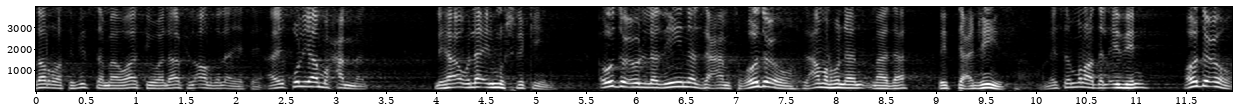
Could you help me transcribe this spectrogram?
ذرة في السماوات ولا في الأرض الآيتين. أي قل يا محمد لهؤلاء المشركين ادعوا الذين زعمتم. ادعوا. الأمر هنا ماذا؟ للتعجيز. وليس المراد الإذن. ادعوا.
